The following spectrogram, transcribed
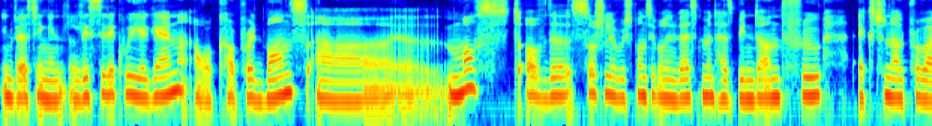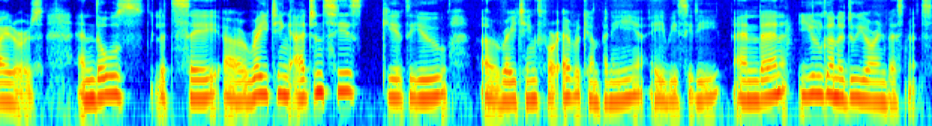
investing in listed equity again or corporate bonds, uh, most of the socially responsible investment has been done through external providers. And those, let's say, uh, rating agencies give you uh, ratings for every company, A, B, C, D, and then you're going to do your investments.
